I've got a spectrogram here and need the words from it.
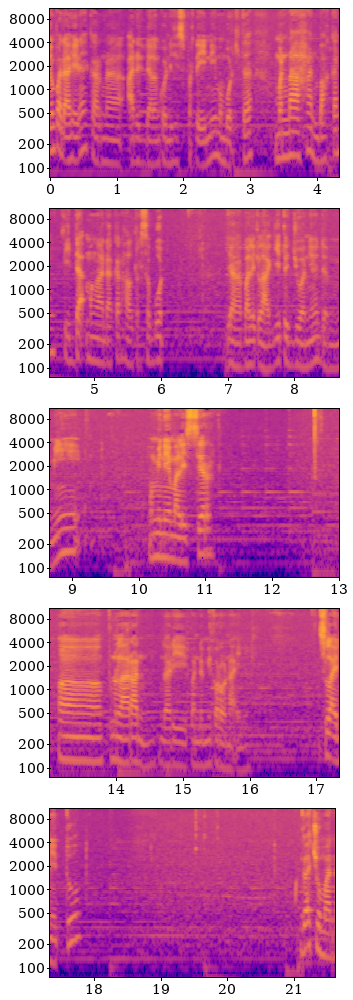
Cuma pada akhirnya karena ada di dalam kondisi seperti ini membuat kita menahan bahkan tidak mengadakan hal tersebut. Ya balik lagi tujuannya demi meminimalisir uh, penularan dari pandemi corona ini. Selain itu, nggak cuman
